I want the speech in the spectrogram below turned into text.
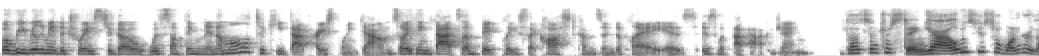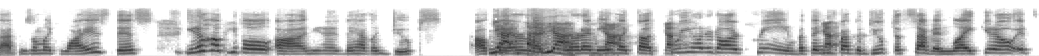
but we really made the choice to go with something minimal to keep that price point down so i think that's a big place that cost comes into play is is with that packaging That's interesting. Yeah, I always used to wonder that because I'm like, why is this? You know how people, uh, you know, they have like dupes out Yeah, there, like yeah, you know what I mean, yeah, like the yeah. three hundred dollar cream, but then you've got the dupe that's seven. Like you know, it's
